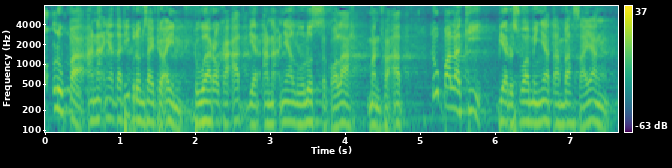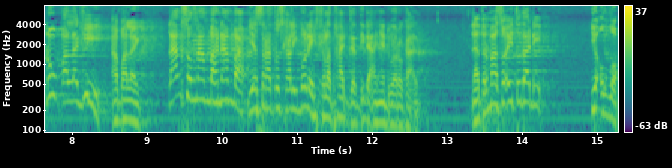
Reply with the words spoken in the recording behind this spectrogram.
Kok lupa anaknya tadi belum saya doain. Dua rakaat biar anaknya lulus sekolah manfaat. Lupa lagi biar suaminya tambah sayang. Lupa lagi apa lagi? Langsung nambah-nambah biar 100 kali boleh salat hajat tidak hanya dua rakaat. Nah termasuk itu tadi. Ya Allah,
